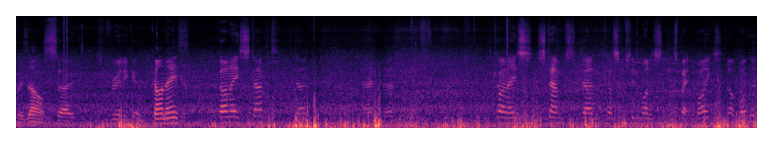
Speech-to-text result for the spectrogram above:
results. So it's really good. Carnets? Carnets stamped, done, Carnets stamped, done. Customs didn't want to inspect the bikes, not bothered.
